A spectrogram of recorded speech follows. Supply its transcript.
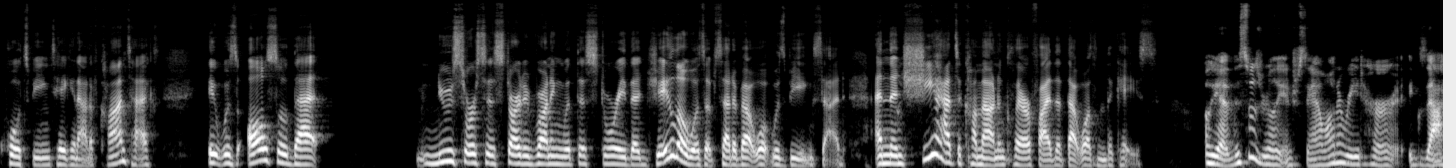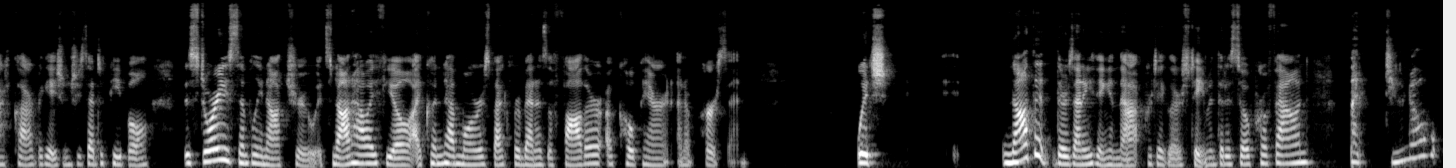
quotes being taken out of context. It was also that news sources started running with this story that Lo was upset about what was being said. And then she had to come out and clarify that that wasn't the case. Oh, yeah, this was really interesting. I want to read her exact clarification. She said to people, The story is simply not true. It's not how I feel. I couldn't have more respect for Ben as a father, a co parent, and a person. Which, not that there's anything in that particular statement that is so profound, but do you know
